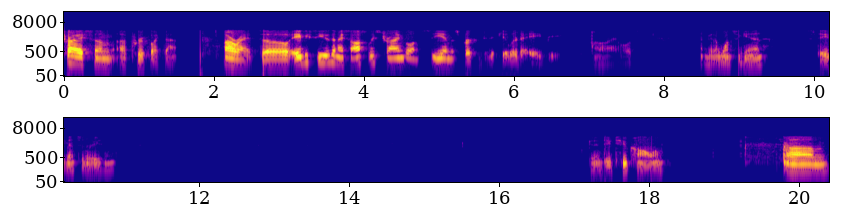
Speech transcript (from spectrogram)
try some uh, proof like that. All right, so ABC is an isosceles triangle and CM is perpendicular to AB. All right, well, I'm going to once again, statements and reasons. I'm going to do two column. Um,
